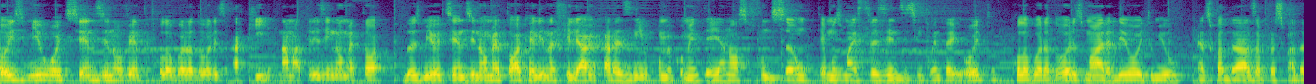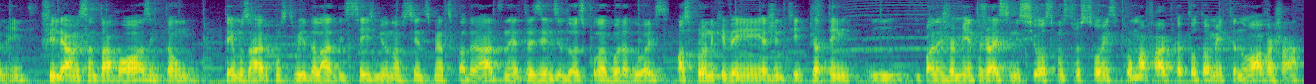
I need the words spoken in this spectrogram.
2.890 colaboradores aqui na matriz em Não Me Toque. 2.800 em Não Me Toque, ali na filial em Carazinho, como eu comentei, a nossa função, temos mais 358 colaboradores, uma área de 8 mil metros quadrados aproximadamente. Filial em Santa Rosa, então temos a área construída lá de 6.900 metros quadrados, né, 312 colaboradores. Mas para o ano que vem aí, a gente já tem um, planejamento, já se iniciou as construções para uma fábrica totalmente nova já,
